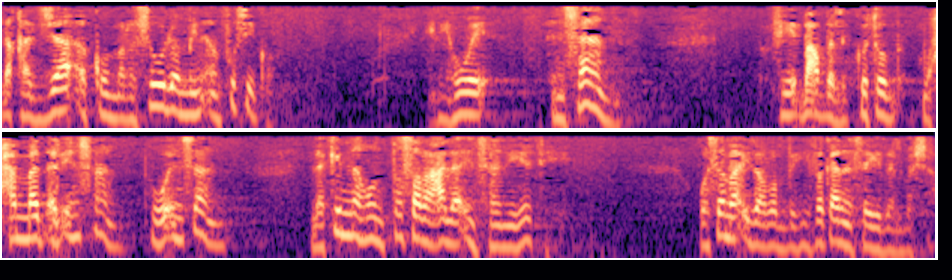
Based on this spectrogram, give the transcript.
لقد جاءكم رسول من أنفسكم. يعني هو إنسان. في بعض الكتب محمد الإنسان. هو إنسان. لكنه انتصر على إنسانيته وسمى إلى ربه فكان سيد البشر.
